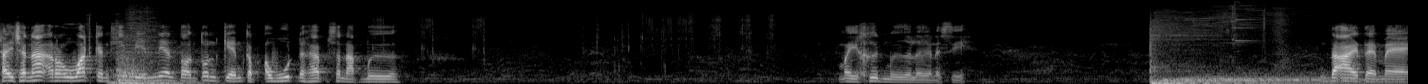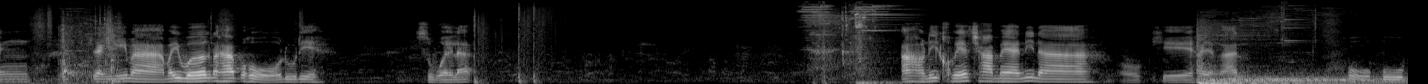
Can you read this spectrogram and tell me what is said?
ชัยชนะเราวัดกันที่มินเนี่ยนตอนต้นเกมกับอาวุธนะครับ สนับมือ ไม่ขึ้นมือเลยนะสิ ได้แต่แมงอย่างนี้มาไม่เวิร์กนะครับ โอ้โห ดูดิ สวยแล้ว อ้าวนี่เควสชาแมนนี่นา โอเคให้อย่างนั้น โอ้โหบูม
